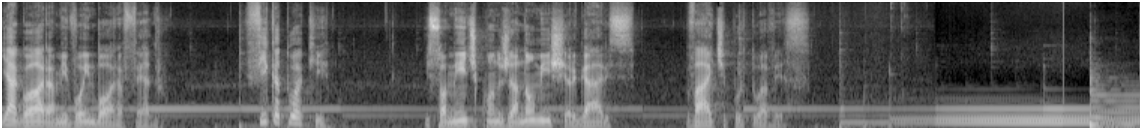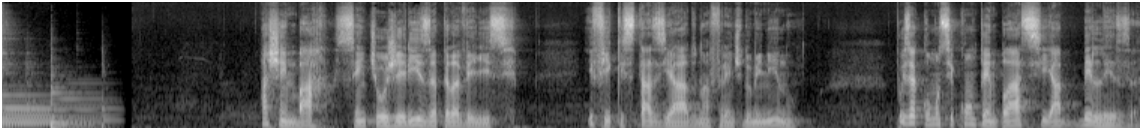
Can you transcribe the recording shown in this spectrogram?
E agora me vou embora, Fedro. Fica tu aqui, e somente quando já não me enxergares, vai-te por tua vez. Achembar sente ojeriza pela velhice e fica extasiado na frente do menino, pois é como se contemplasse a beleza.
